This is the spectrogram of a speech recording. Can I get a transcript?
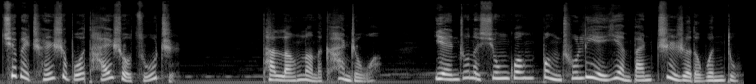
却被陈世伯抬手阻止。他冷冷的看着我。眼中的凶光迸出烈焰般炙热的温度，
